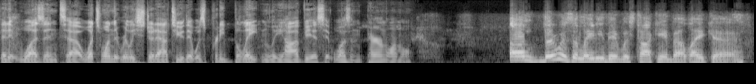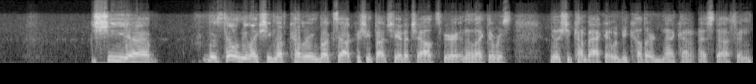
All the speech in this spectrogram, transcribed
that it wasn't uh, what's one that really stood out to you that was pretty blatantly obvious it wasn't paranormal Um, there was a lady that was talking about like uh, she uh, was telling me like she left coloring books out because she thought she had a child spirit, and then like there was, you know, she'd come back and it would be colored and that kind of stuff, and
